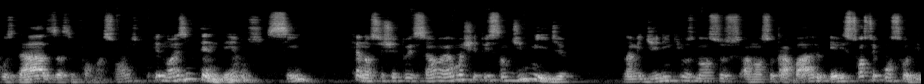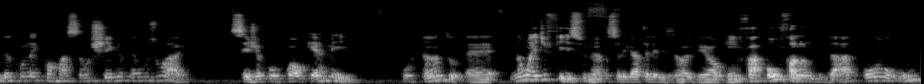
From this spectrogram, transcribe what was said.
os dados, as informações, porque nós entendemos, sim, que a nossa instituição é uma instituição de mídia, na medida em que os nossos, a nosso trabalho ele só se consolida quando a informação chega até o usuário, seja por qualquer meio. Portanto, é, não é difícil né, você ligar a televisão e ver alguém fa ou falando do dado ou algum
